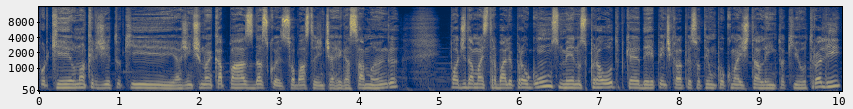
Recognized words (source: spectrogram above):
Porque eu não acredito que a gente não é capaz das coisas, só basta a gente arregaçar a manga pode dar mais trabalho para alguns, menos para outro, porque de repente aquela pessoa tem um pouco mais de talento aqui, outro ali,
